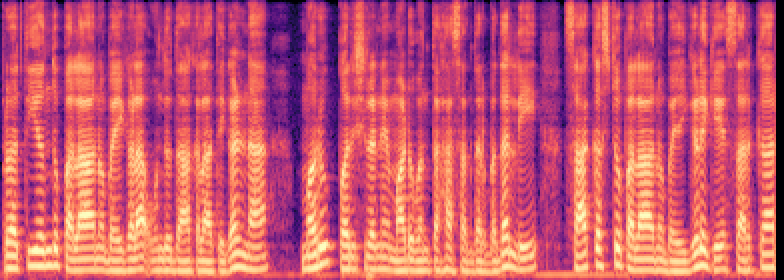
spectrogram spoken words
ಪ್ರತಿಯೊಂದು ಫಲಾನುಭವಿಗಳ ಒಂದು ದಾಖಲಾತಿಗಳನ್ನ ಮರು ಪರಿಶೀಲನೆ ಮಾಡುವಂತಹ ಸಂದರ್ಭದಲ್ಲಿ ಸಾಕಷ್ಟು ಫಲಾನುಭವಿಗಳಿಗೆ ಸರ್ಕಾರ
